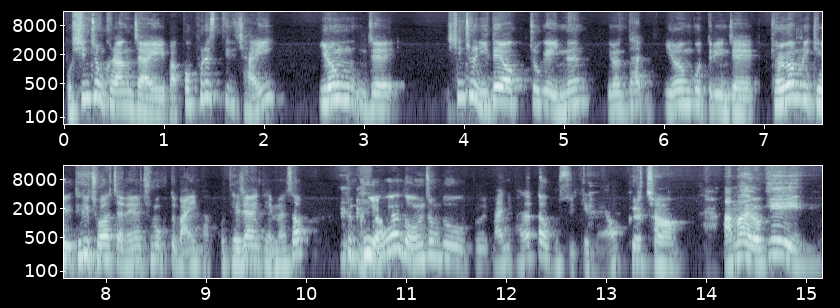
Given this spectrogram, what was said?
뭐 신촌 그랑자이, 마포 프레스티지 자이 이런 이제 신촌 이대역 쪽에 있는 이런 다, 이런 곳들이 이제 결과물이 되게 좋았잖아요. 주목도 많이 받고 대장이 되면서 그 영향도 어느 정도 많이 받았다고 볼 수 있겠네요. 그렇죠. 아마 여기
